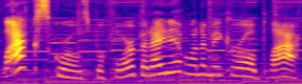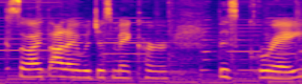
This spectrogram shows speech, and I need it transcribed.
black squirrels before, but I didn't want to make her all black, so I thought I would just make her this gray,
